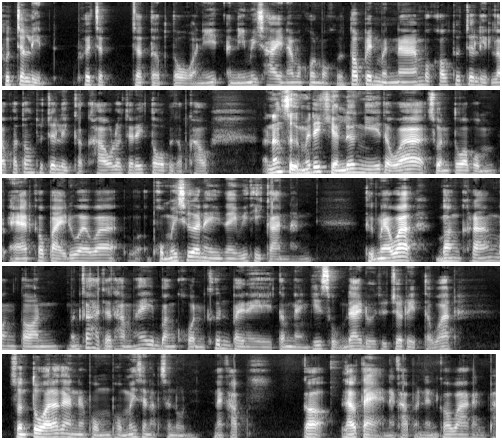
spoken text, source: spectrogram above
ทุจริตเพื่อจะจะเติบโตอันนี้อันนี้ไม่ใช่นะบางคนบอกต้องเป็นเหมือนน้ำพราะเขาทุจริตเราก็ต้องทุจริตกับเขาเราจะได้โตไปกับเขาหนังสือไม่ได้เขียนเรื่องนี้แต่ว่าส่วนตัวผมแอดเข้าไปด้วยว่าผมไม่เชื่อในในวิธีการนั้น ถึงแม้ว่าบางครั้งบางตอนมันก็อาจจะทำให้บางคนขึ้นไปในตำแหน่งที่สูงได้โดยทุจริต แต่ว่าส่วนตัวแล้วกันนะผมผมไม่สนับสนุนนะครับ ก็แล้วแต่นะครับ อันนั้นก็ว่ากันไป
